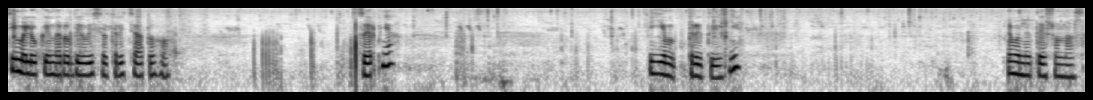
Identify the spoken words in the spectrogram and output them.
Ці малюки народилися 30 серпня. Їм три тижні. Вони теж у нас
